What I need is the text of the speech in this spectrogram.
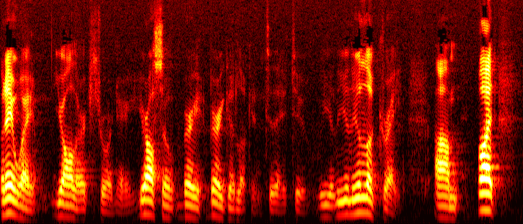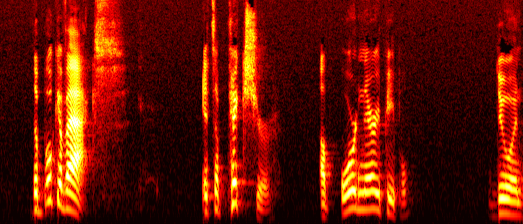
But anyway, you all are extraordinary. You're also very, very good looking today, too. You, you, you look great. Um, but the book of Acts, it's a picture of ordinary people doing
